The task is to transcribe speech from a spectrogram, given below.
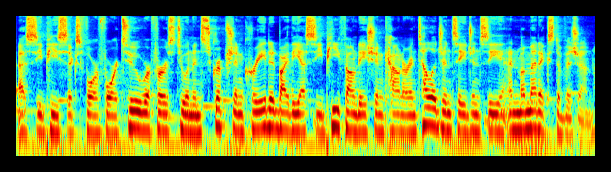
SCP-6442 refers to an inscription created by the SCP Foundation Counterintelligence Agency and Memetics Division.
